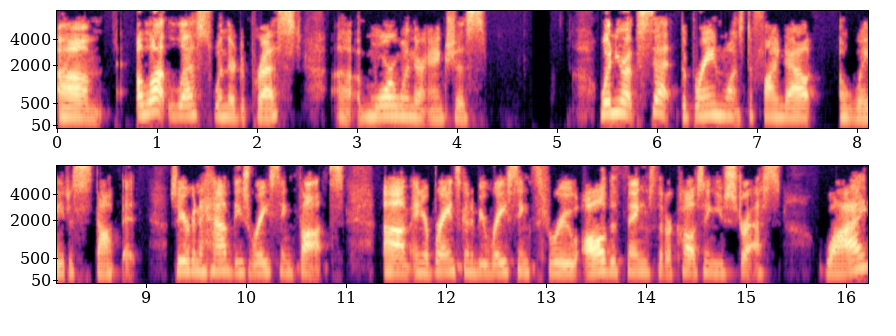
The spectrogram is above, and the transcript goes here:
Um, a lot less when they're depressed uh, more when they're anxious. When you're upset the brain wants to find out a way to stop it so you're going to have these racing thoughts um, and your brain's going to be racing through all the things that are causing you stress. Why?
